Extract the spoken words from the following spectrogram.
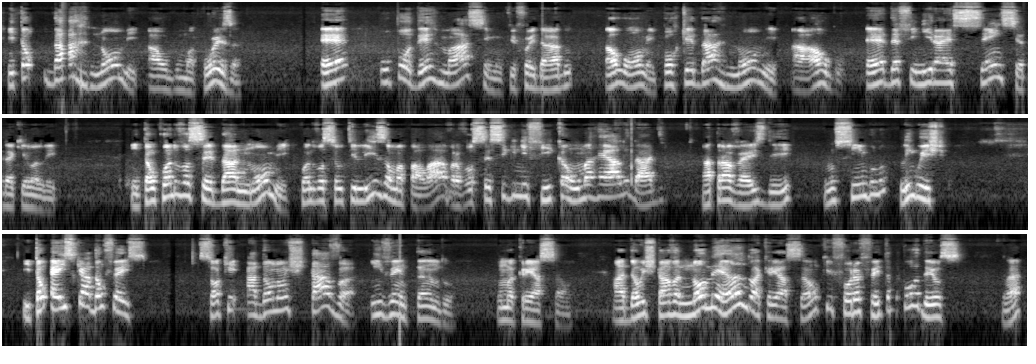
Então, dar nome a alguma coisa é o poder máximo que foi dado ao homem, porque dar nome a algo é definir a essência daquilo ali. Então, quando você dá nome, quando você utiliza uma palavra, você significa uma realidade através de um símbolo linguístico. Então, é isso que Adão fez. Só que Adão não estava inventando uma criação. Adão estava nomeando a criação que fora feita por Deus. Né?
